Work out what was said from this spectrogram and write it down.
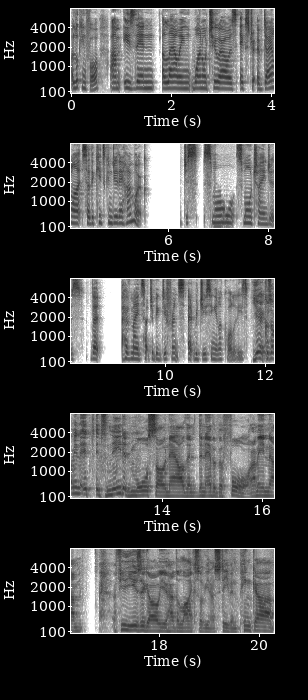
uh, looking for um, is then allowing one or two hours extra of daylight so the kids can do their homework. Just small small changes that have made such a big difference at reducing inequalities. Yeah because i mean it, it's needed more so now than than ever before. I mean um, a few years ago, you had the likes of you know Steven Pinker,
